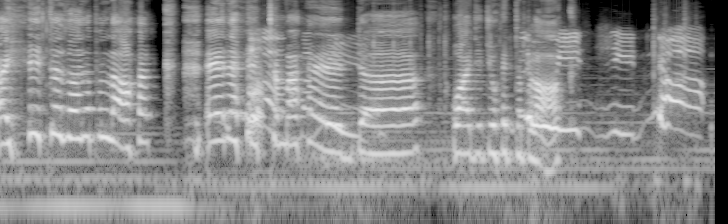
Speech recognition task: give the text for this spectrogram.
I hit the block and I hit to my head. Uh, why did you hit the block? Luigi, no!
